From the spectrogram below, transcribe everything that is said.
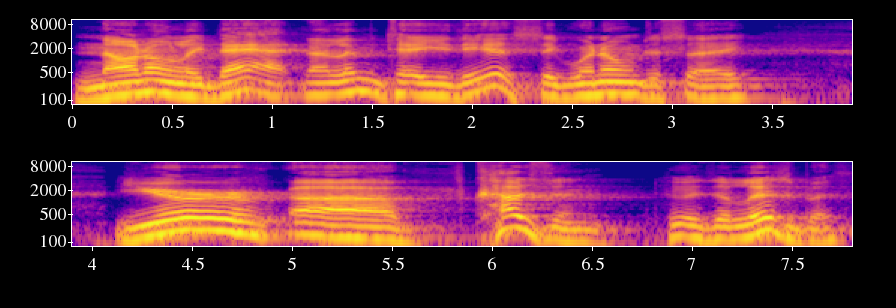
Not only that, now let me tell you this. He went on to say, Your uh, cousin, who is Elizabeth,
